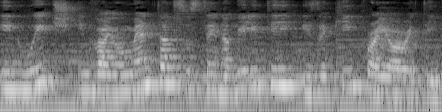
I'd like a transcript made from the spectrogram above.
in which environmental sustainability is a key priority.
